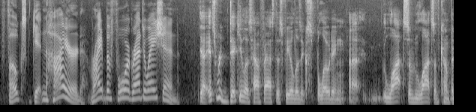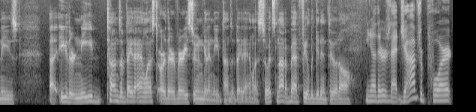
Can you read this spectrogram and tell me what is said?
folks getting hired right before graduation. Yeah, it's ridiculous how fast this field is exploding. Uh, lots of lots of companies uh, either need tons of data analysts or they're very soon going to need tons of data analysts. So it's not a bad field to get into at all. You know, there's that jobs report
